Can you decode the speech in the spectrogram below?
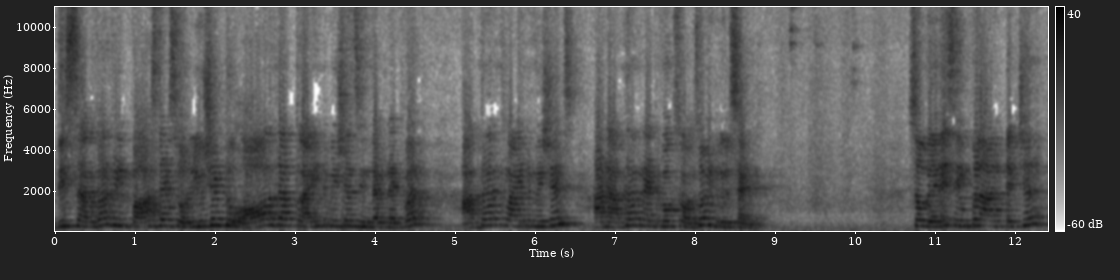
This server will pass that solution to all the client missions in that network other client missions and other networks also it will send. So very simple architecture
